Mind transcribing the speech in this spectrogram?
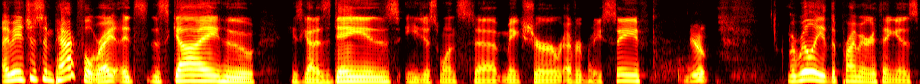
I mean, it's just impactful, right? It's this guy who he's got his days. He just wants to make sure everybody's safe. Yep. But really, the primary thing is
